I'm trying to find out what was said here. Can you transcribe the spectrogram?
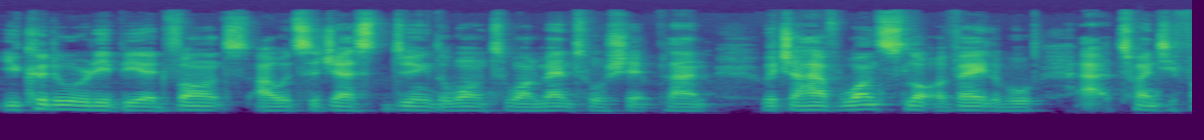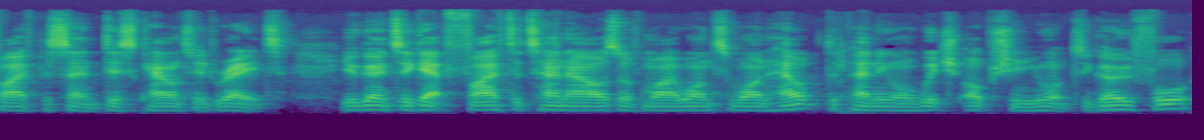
you could already be advanced, I would suggest doing the one-to-one mentorship plan, which I have one slot available at 25% discounted rate. You're going to get 5 to 10 hours of my one-to-one help, depending on which option you want to go for.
